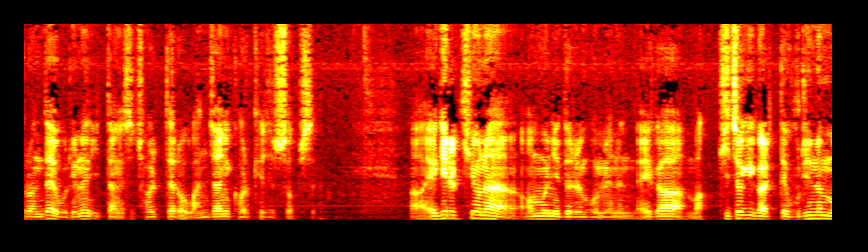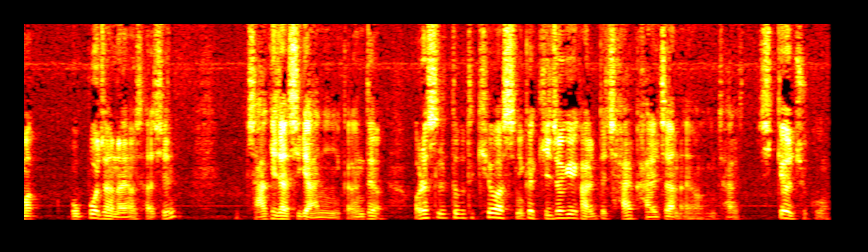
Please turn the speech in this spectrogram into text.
그런데 우리는 이 땅에서 절대로 완전히 거룩해질 수 없어요. 어, 아기를 키우는 어머니들을 보면은 애가 막 기저귀 갈 때 우리는 막 못 보잖아요, 사실. 자기 자식이 아니니까. 근데 어렸을 때부터 키워왔으니까 기저귀 갈 때 잘 갈잖아요. 잘 씻겨주고.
